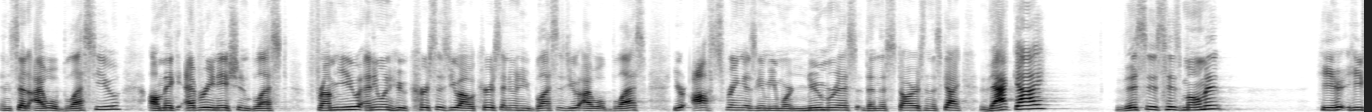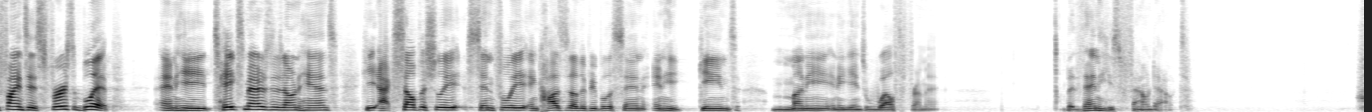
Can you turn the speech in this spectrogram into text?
and said, I will bless you. I'll make every nation blessed from you. Anyone who curses you, I will curse. Anyone who blesses you, I will bless. Your offspring is going to be more numerous than the stars in the sky. That guy, this is his moment. He, he finds his first blip and he takes matters in his own hands. He acts selfishly, sinfully, and causes other people to sin, and he gains money and he gains wealth from it. But then he's found out.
